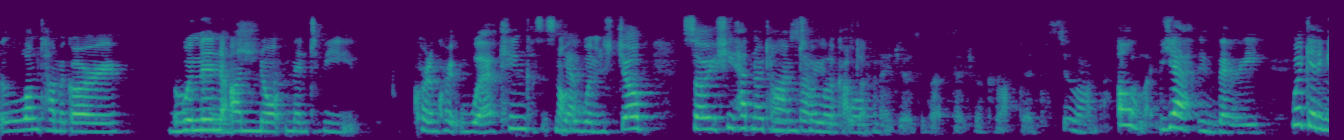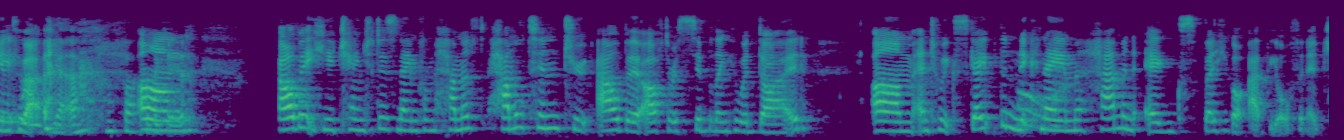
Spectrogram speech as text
a long time ago. Women are not meant to be, quote unquote, working because it's not Yeah. the women's job. So she had no time also, to look after. orphanages at that stage were corrupted. Still aren't. Oh, like, yeah, very. we're getting into will- that. Yeah. Um. Albert he changed his name from Hamil- Hamilton to Albert after a sibling who had died, um, and to escape the nickname Ham and Eggs that he got at the orphanage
